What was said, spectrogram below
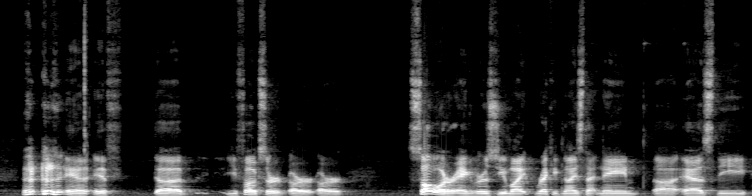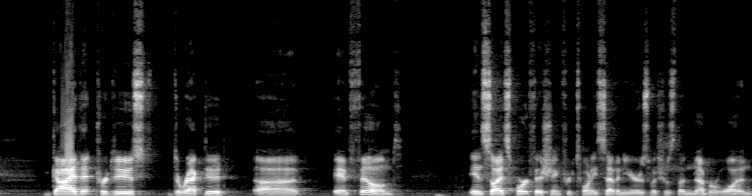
and if uh, you folks are, are, are saltwater anglers, you might recognize that name uh, as the guy that produced, directed, uh, and filmed Inside Sport Fishing for 27 years, which was the number one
